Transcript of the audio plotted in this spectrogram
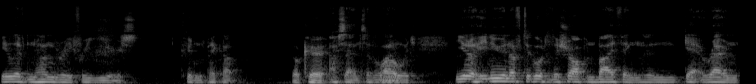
He lived in Hungary for years, couldn't pick up Okay, a sense of the Wow. language. You know, he knew enough to go to the shop and buy things and get around,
